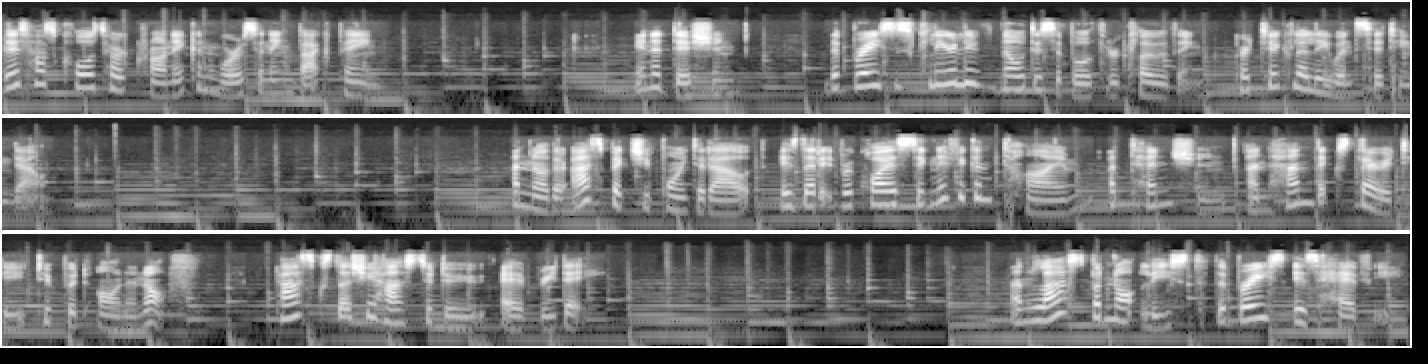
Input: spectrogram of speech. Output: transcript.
this has caused her chronic and worsening back pain. In addition, the brace is clearly noticeable through clothing, particularly when sitting down. Another aspect she pointed out is that it requires significant time, attention, and hand dexterity to put on and off, tasks that she has to do every day. And last but not least, the brace is heavy,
